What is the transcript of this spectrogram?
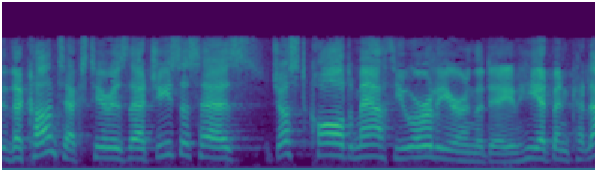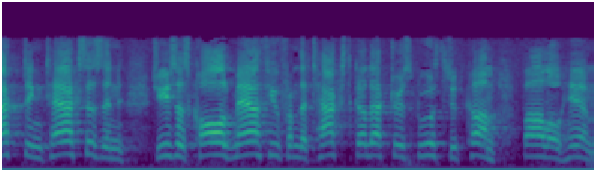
The context here is that Jesus has just called Matthew earlier in the day. He had been collecting taxes, and Jesus called Matthew from the tax collector's booth to come follow him.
